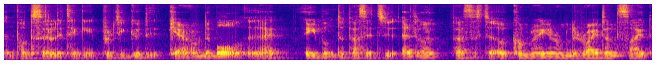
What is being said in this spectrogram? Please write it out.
and Ponticelli taking pretty good care of the ball, uh, able to pass it to Adeloy, passes to O'Connor here on the right hand side,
